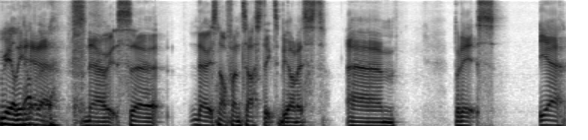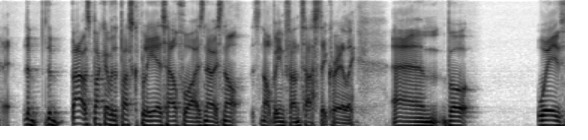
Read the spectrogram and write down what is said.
Really, has Yeah. it? No, it's uh, no, it's not fantastic to be honest. Um, but it's yeah, the the bounce back over the past couple of years health wise. No, it's not. It's not been fantastic really. Um, but with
